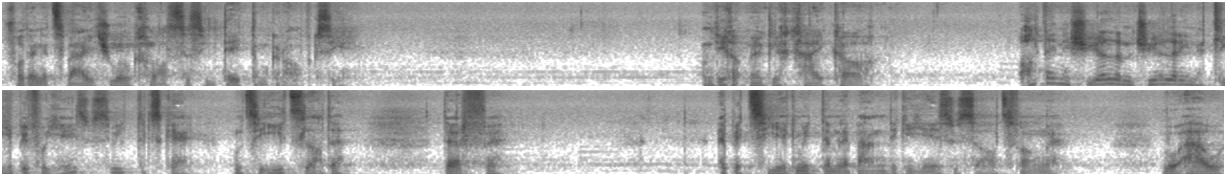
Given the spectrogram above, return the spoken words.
von diesen zwei Schulklassen sind dort am Grab gewesen. Und ich hatte die Möglichkeit, all diesen Schülern und Schülerinnen die Liebe von Jesus weiterzugeben und sie einzuladen dürfen, eine Beziehung mit dem lebendigen Jesus anzufangen, wo auch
